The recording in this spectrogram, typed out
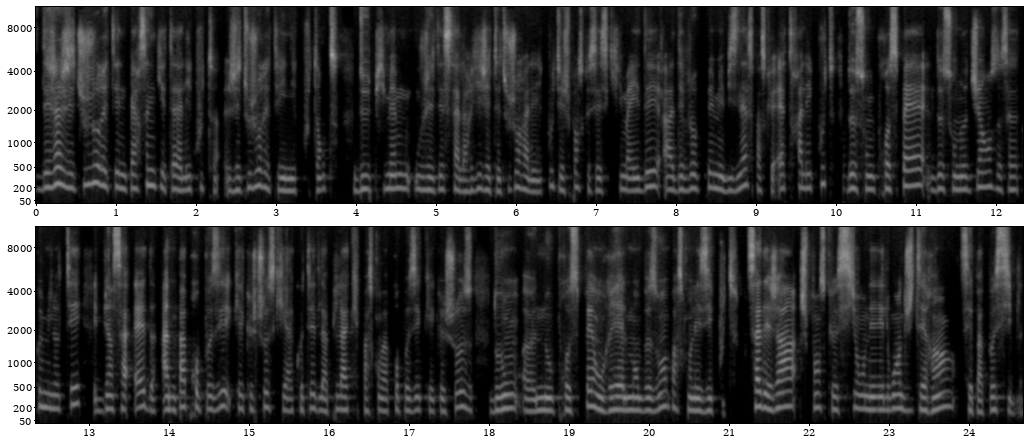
Déjà, j'ai toujours été une personne qui était à l'écoute. J'ai toujours été une écoutante. Depuis même où j'étais salariée, j'étais toujours à l'écoute et je pense que c'est ce qui m'a aidé à développer mes business parce que être à l'écoute de son prospect, de son audience, de sa communauté, eh bien, ça aide à ne pas proposer quelque chose qui est à côté de la plaque parce qu'on va proposer quelque chose dont euh, nos prospects ont réellement besoin parce qu'on les écoute. Ça, déjà, je pense que si on est loin du terrain, c'est pas possible.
